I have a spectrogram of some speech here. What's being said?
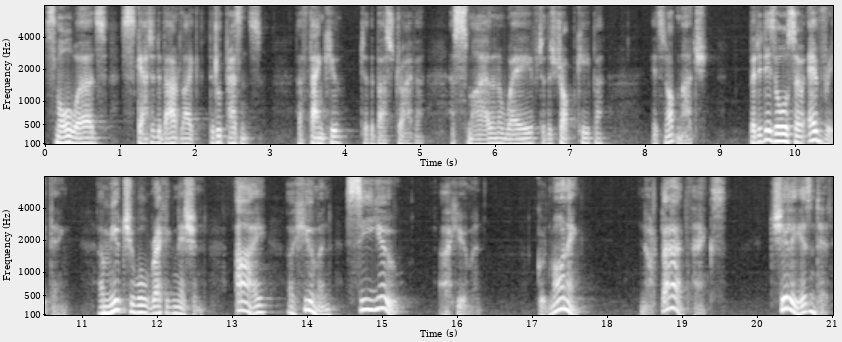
Small words scattered about like little presents. A thank you to the bus driver, a smile and a wave to the shopkeeper. It's not much, but it is also everything a mutual recognition. I, a human, see you, a human. Good morning. Not bad, thanks. Chilly, isn't it?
